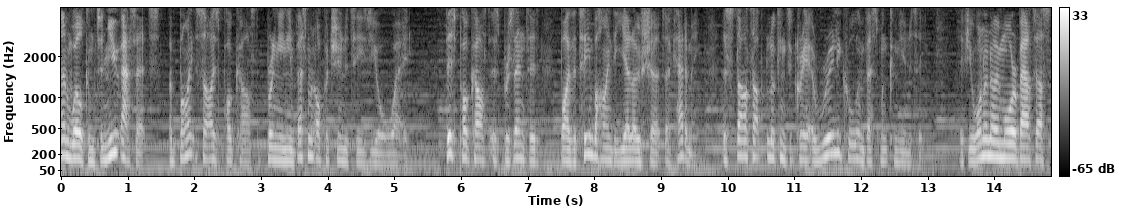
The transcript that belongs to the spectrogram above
and welcome to New Assets, a bite sized podcast bringing investment opportunities your way. This podcast is presented by the team behind the Yellow Shirt Academy, a startup looking to create a really cool investment community. If you want to know more about us,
